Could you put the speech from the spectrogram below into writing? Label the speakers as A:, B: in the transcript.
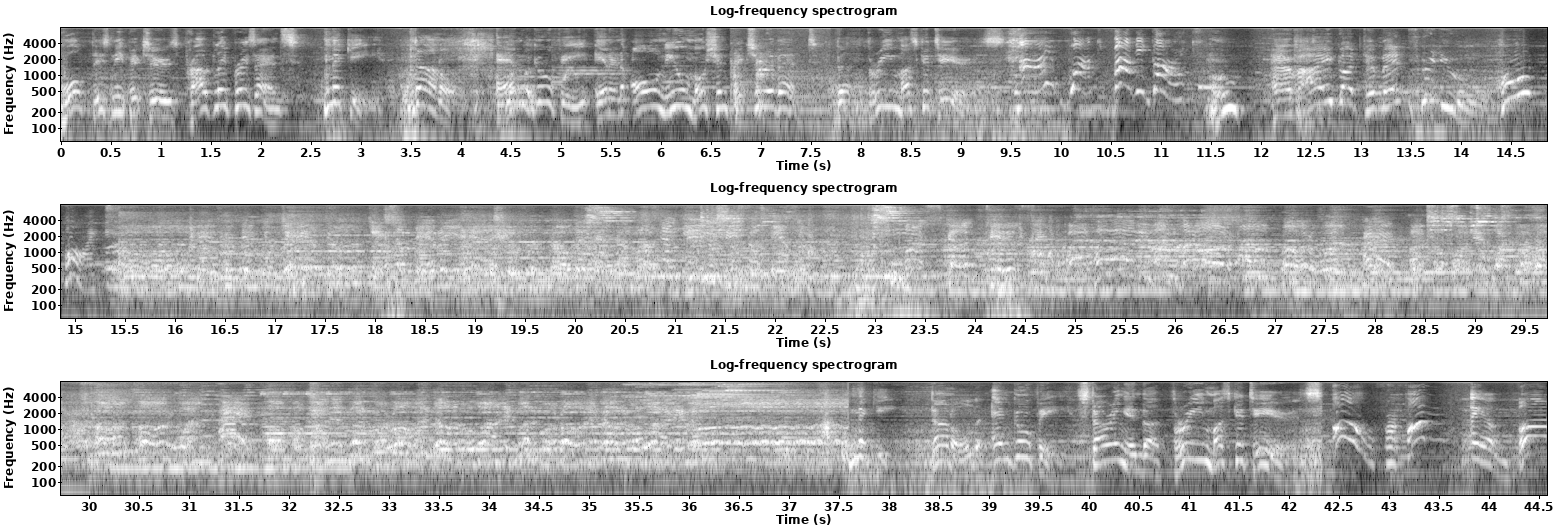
A: Walt Disney Pictures proudly presents Mickey, Donald, and Goofy in an all-new motion picture event, The Three Musketeers.
B: I want bodyguards.
C: Have I got a man for you?
A: Mickey, Donald, and Goofy, starring in The Three Musketeers.
D: All for fun and fun.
